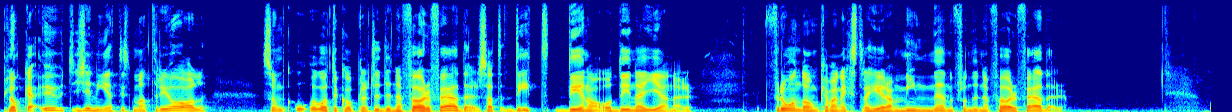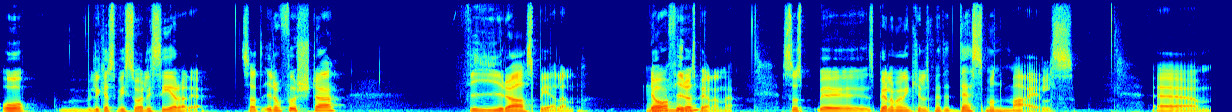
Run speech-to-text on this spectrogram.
plocka ut genetiskt material som återkopplar till dina förfäder, så att ditt DNA och dina gener, från dem kan man extrahera minnen från dina förfäder. Och lyckas visualisera det. Så att i de första fyra spelen, ja, Mm. fyra spelen, ja, så sp- eh, spelar man en kille som heter Desmond Miles. Ehm,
